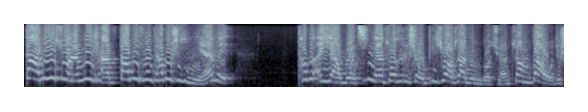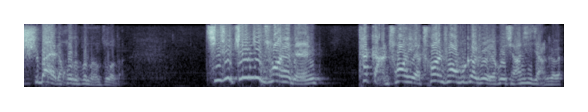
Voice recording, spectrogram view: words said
大多数人为啥？大多数人他都是以年为，他说，哎呀，我今年做这个事儿，我必须要赚这么多钱，赚不到我就失败的或者不能做的。其实真正创业的人，他敢创业，创业创富课的时候也会详细讲各位。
